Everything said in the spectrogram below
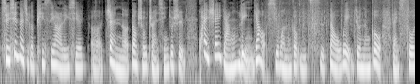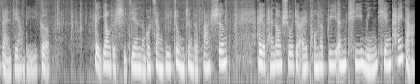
所以现在这个 PCR 的一些呃站呢，到时候转型就是快筛阳领药，希望能够一次到位，就能够来缩短这样的一个给药的时间，能够降低重症的发生。还有谈到说，这儿童的 BNT 明天开打，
